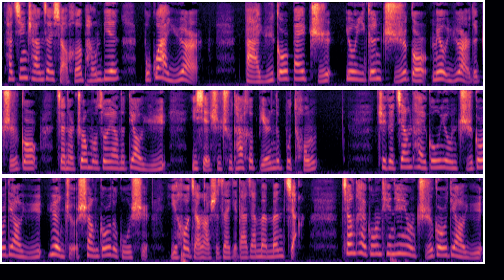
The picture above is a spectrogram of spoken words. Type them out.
他经常在小河旁边不挂鱼饵。把鱼钩掰直，用一根直钩（没有鱼饵的直钩）在那装模作样的钓鱼，以显示出他和别人的不同。这个姜太公用直钩钓鱼，愿者上钩的故事，以后蒋老师再给大家慢慢讲。姜太公天天用直钩钓鱼，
